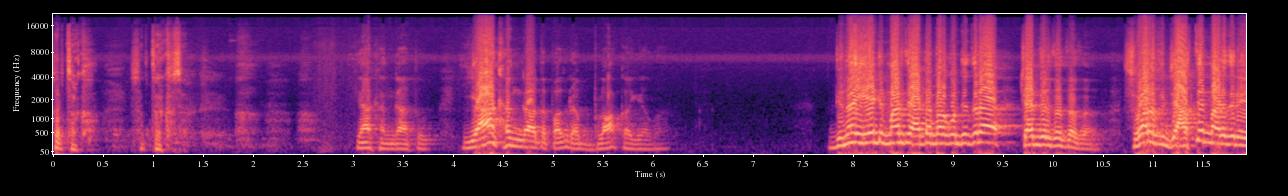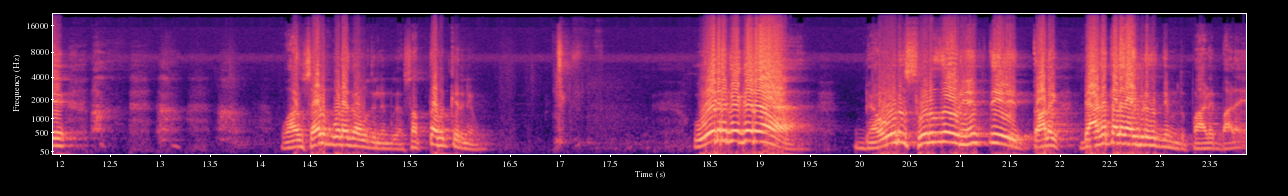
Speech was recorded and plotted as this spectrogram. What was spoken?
ಸ್ವಲ್ಪ ತರ್ಕೋ ಸ್ವಲ್ಪ ತರ್ಕೋ ಸರ್ ಯಾಕೆ ಹಂಗಾತು? ಯಾಕೆ ಹಂಗಾತಪ್ಪ ಅಂದ್ರೆ ಬ್ಲಾಕ್ ಆಗ್ಯಾವ. ದಿನ ಏಟ್ ಮಾಡ್ತಿ ಆಟ ಮಾಡ್ಕೊತಿದ್ರೆ ಚಂದ ಇರ್ತದೆ ಅದು ಸ್ವಲ್ಪ ಜಾಸ್ತಿ ಮಾಡಿದ್ರಿ. ಒಂದು ಸ್ವಲ್ಪ ಓಡೋಕ್ಕಾಗೋದಿಲ್ಲ ನಿಮ್ಗೆ, ಸತ್ತ ಹೋಗ್ತೀರಿ ನೀವು. ಓಡಿರ್ಬೇಕಾರ ಬೆವರು ಸುರಿದು ಎತ್ತಿ ತಲೆ, ಬ್ಯಾಗ ತಲೆಗೆ ಆಗಿಬಿಡ್ತದೆ ನಿಮ್ಮದು ಬಾಳೆ ಬಾಳೆ.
